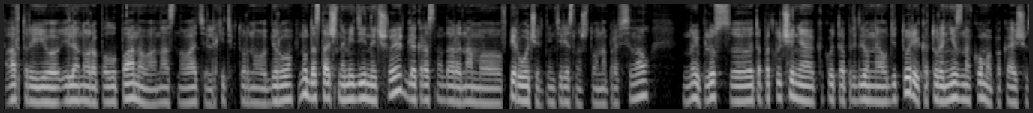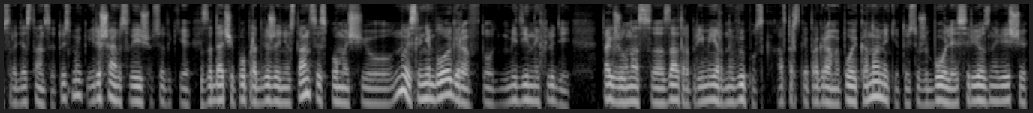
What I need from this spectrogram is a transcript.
Автор ее Элеонора Полупанова, она основатель архитектурного бюро. Ну, достаточно медийный человек для Краснодара. Нам э, в первую очередь интересно, что она профессионал. Ну и плюс э, это подключение какой-то определенной аудитории, которая не знакома пока еще с радиостанцией. То есть мы решаем свои еще все-таки задачи по продвижению станции с помощью, ну если не блогеров, то медийных людей. Также у нас э, завтра премьерный выпуск авторской программы по экономике, то есть уже более серьезные вещи.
